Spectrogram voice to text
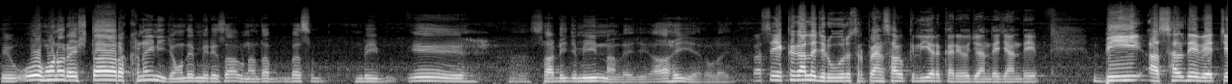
ਤੇ ਉਹ ਹੁਣ ਰਿਸ਼ਤਾ ਰੱਖਣਾ ਹੀ ਨਹੀਂ ਚਾਹੁੰਦੇ ਮੇਰੇ ਹਿਸਾਬ ਨਾਲ ਤਾਂ ਬਸ ਵੀ ਇਹ ਸਾਡੀ ਜ਼ਮੀਨ ਨਾ ਲੈ ਜੇ ਆਹੀ ਹੈ ਰੌਲਾ ਜੀ। ਬਸ ਇੱਕ ਗੱਲ ਜ਼ਰੂਰ ਸਰਪੰਚ ਸਾਹਿਬ ਕਲੀਅਰ ਕਰਿਓ ਜਾਂਦੇ ਜਾਂਦੇ ਵੀ ਅਸਲ ਦੇ ਵਿੱਚ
